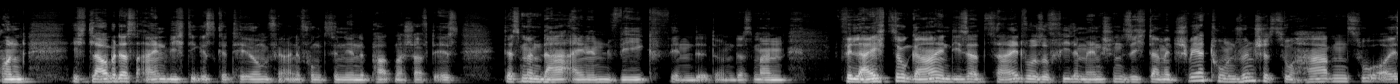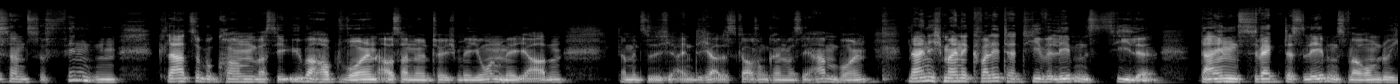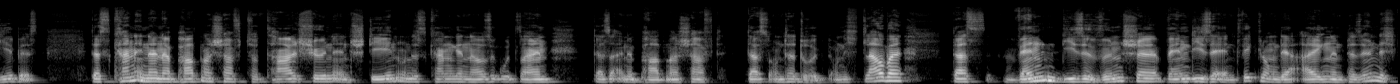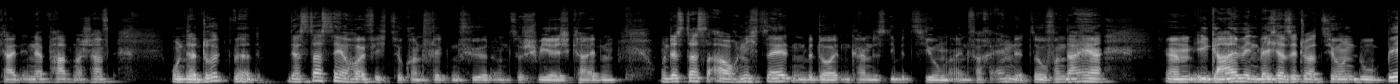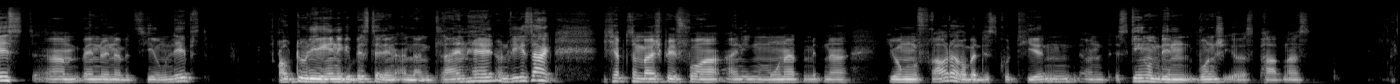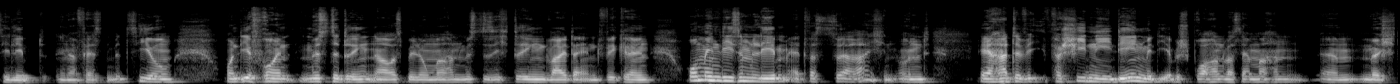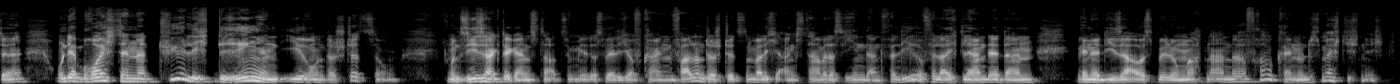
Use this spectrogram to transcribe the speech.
Und ich glaube, dass ein wichtiges Kriterium für eine funktionierende Partnerschaft ist, dass man da einen Weg findet und dass man Vielleicht sogar in dieser Zeit, wo so viele Menschen sich damit schwer tun, Wünsche zu haben, zu äußern, zu finden, klar zu bekommen, was sie überhaupt wollen, außer natürlich Millionen, Milliarden, damit sie sich eigentlich alles kaufen können, was sie haben wollen. Nein, ich meine qualitative Lebensziele, deinen Zweck des Lebens, warum du hier bist. Das kann in einer Partnerschaft total schön entstehen und es kann genauso gut sein, dass eine Partnerschaft das unterdrückt. Und ich glaube, dass wenn diese Wünsche, wenn diese Entwicklung der eigenen Persönlichkeit in der Partnerschaft unterdrückt wird, dass das sehr häufig zu Konflikten führt und zu Schwierigkeiten und dass das auch nicht selten bedeuten kann, dass die Beziehung einfach endet. So, von daher, ähm, egal in welcher Situation du bist, ähm, wenn du in einer Beziehung lebst, ob du derjenige bist, der den anderen klein hält. Und wie gesagt, ich habe zum Beispiel vor einigen Monaten mit einer jungen Frau darüber diskutierten und es ging um den Wunsch ihres Partners. Sie lebt in einer festen Beziehung und ihr Freund müsste dringend eine Ausbildung machen, müsste sich dringend weiterentwickeln, um in diesem Leben etwas zu erreichen. Und er hatte verschiedene Ideen mit ihr besprochen, was er machen ähm, möchte. Und er bräuchte natürlich dringend ihre Unterstützung. Und sie sagte ganz klar zu mir, das werde ich auf keinen Fall unterstützen, weil ich Angst habe, dass ich ihn dann verliere. Vielleicht lernt er dann, wenn er diese Ausbildung macht, eine andere Frau kennen. Und das möchte ich nicht.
